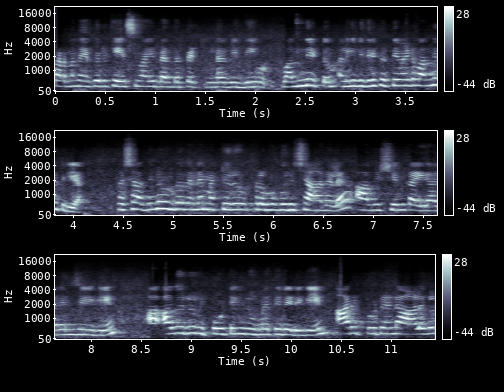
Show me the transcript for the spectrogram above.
പറഞ്ഞ നേരത്തെ ഒരു കേസുമായി ബന്ധപ്പെട്ടുള്ള വിധി വന്നിട്ടും അല്ലെങ്കിൽ വിധി കൃത്യമായിട്ട് വന്നിട്ടില്ല. പക്ഷെ അതിനു മുമ്പ് തന്നെ മറ്റൊരു പ്രമുഖ ഒരു ചാനൽ ആ വിഷയം കൈകാര്യം ചെയ്യുകയും അതൊരു റിപ്പോർട്ടിംഗ് രൂപത്തിൽ വരികയും ആ റിപ്പോർട്ട് കണ്ട ആളുകൾ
